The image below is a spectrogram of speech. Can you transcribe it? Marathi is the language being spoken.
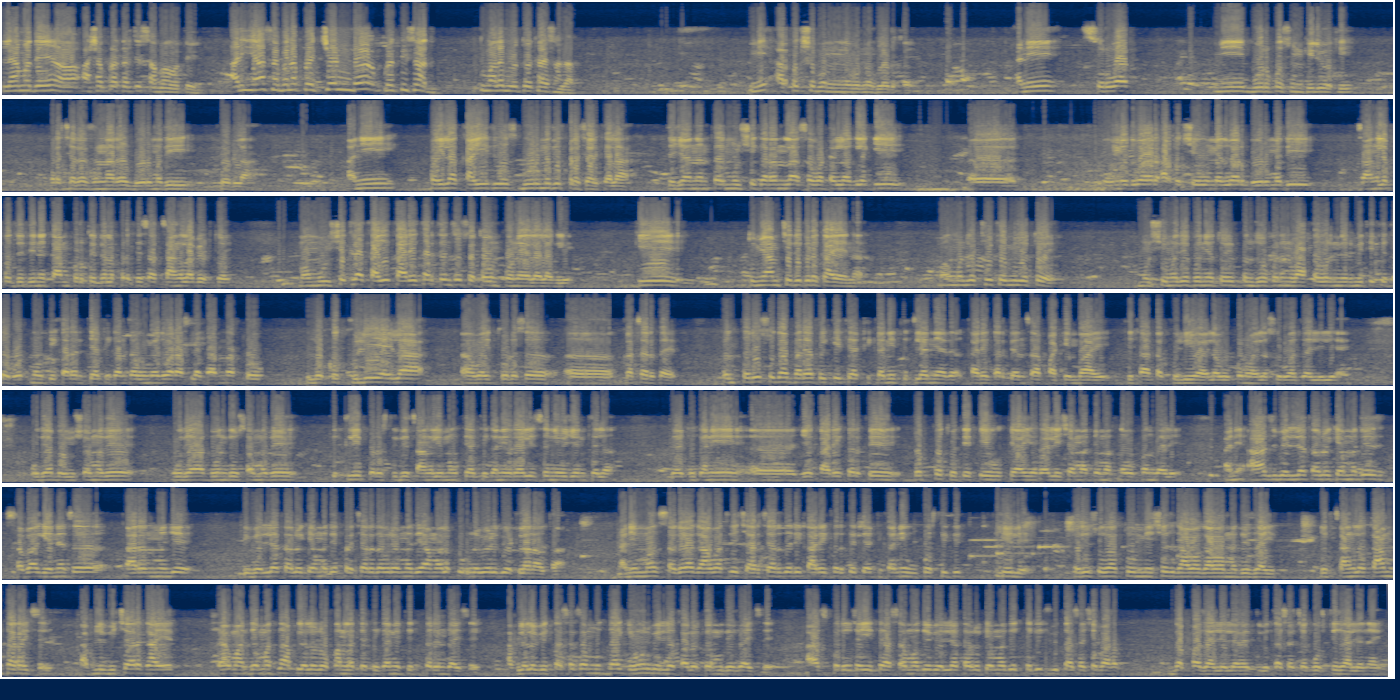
जिल्ह्यामध्ये अशा प्रकारची सभा होते. आणि या सभेला प्रचंड प्रतिसाद तुम्हाला मिळतोय काय सांगा? मी अपक्ष म्हणून निवडणूक लढतोय. आणि सुरुवात मी बोरपासून केली होती. प्रचाराचा नारळ बोरमध्ये फोडला. आणि पहिला काही दिवस बोरमध्येच प्रचार केला. त्याच्यानंतर मुळशीकरांना असं वाटायला लागलं की अं, उमेदवार अपक्ष उमेदवार बोरमध्ये चांगल्या पद्धतीने काम करतोय त्याला प्रतिसाद चांगला भेटतोय. मग मुळशीतल्या काही कार्यकर्त्यांचं स्वतःहून फोन यायला लागले की तुम्ही आमच्या तिकडे काय येणार? मग म्हटलं ठीक आहे मी येतोय. मुळशीमध्ये पण येतोय पण जोपर्यंत वातावरण निर्मिती तिथं होत नव्हती कारण त्या ठिकाणचा उमेदवार असल्या कारणास्तव लोक खुली यायला वाई वाईट थोडस आहेत पण तरी सुद्धा बऱ्यापैकी त्या ठिकाणी तिथल्या न्या- कार्यकर्त्यांचा पाठिंबा आहे. तिथं आता खुली व्हायला ओपन व्हायला सुरुवात झालेली आहे. उद्या भविष्यामध्ये उद्या दोन दिवसामध्ये तिथली परिस्थिती चांगली मग त्या ठिकाणी रॅलीचं नियोजन केलं. त्या ठिकाणी जे कार्यकर्ते दप्पत होते ते त्या रॅलीच्या माध्यमातून ओपन झाले. आणि आज वेल्ल्या तालुक्यामध्ये सभा घेण्याचं कारण म्हणजे की वेल्ल्या तालुक्यामध्ये प्रचार दौऱ्यामध्ये आम्हाला पूर्ण वेळ भेटला नव्हता. आणि मग सगळ्या गावातले चार चार जरी कार्यकर्ते त्या ठिकाणी उपस्थितीत केले तरी सुद्धा तो मेसेज गावागावामध्ये जाईल. एक चांगलं काम करायचंय. आपले विचार काय आहेत त्या माध्यमातून आपल्याला लोकांना त्या ठिकाणी तिथपर्यंत जायचंय. आपल्याला विकासाचा मुद्दा घेऊन वेल्ल्या तालुक्यामध्ये जायचंय. आजपर्यंतच्या इतिहासामध्ये वेल्ल्या तालुक्यामध्ये कधीच विकासाच्या गप्पा झालेल्या नाहीत विकासाच्या गोष्टी झाल्या नाही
